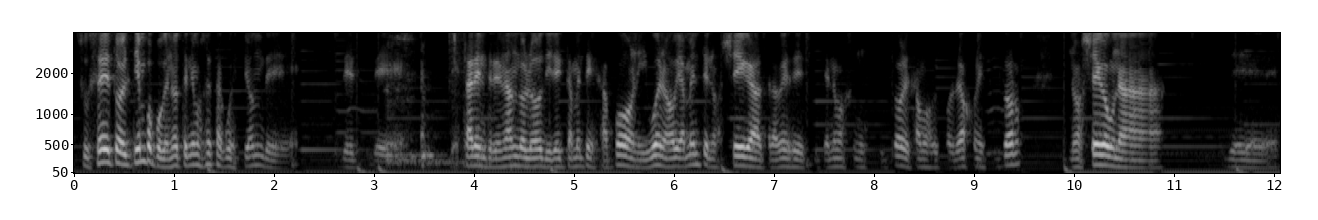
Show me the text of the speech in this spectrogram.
sucede todo el tiempo porque no tenemos esta cuestión de, de, estar entrenándolo directamente en Japón. Y bueno, obviamente nos llega a través de, si tenemos un instructor, estamos por debajo del instructor, nos llega una, de,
